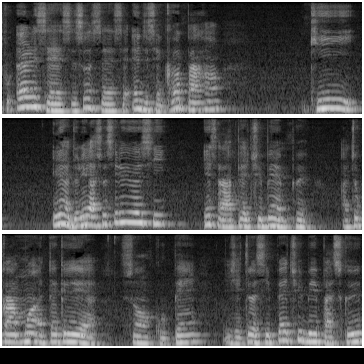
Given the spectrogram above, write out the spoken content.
pour elle, c'est ce un de ses grands-parents qui lui a donné la sorcellerie aussi. Et ça l'a perturbé un peu. En tout cas, moi, en tant que euh, son copain, j'étais aussi perturbé parce que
